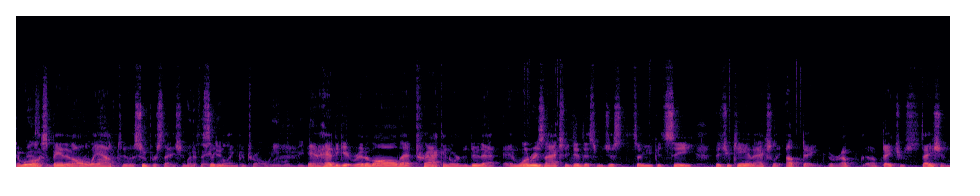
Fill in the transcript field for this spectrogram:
and we're going to expand it all the way out to a superstation with the signaling control. And I had to get rid of all that track in order to do that. And one reason I actually did this was just so you could see that you can actually update or up, update your station,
